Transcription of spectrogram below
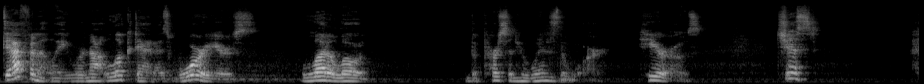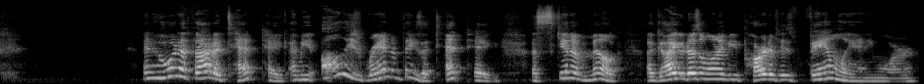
definitely were not looked at as warriors, let alone the person who wins the war. Heroes. Just and who would have thought a tent peg? I mean, all these random things a tent peg, a skin of milk, a guy who doesn't want to be part of his family anymore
